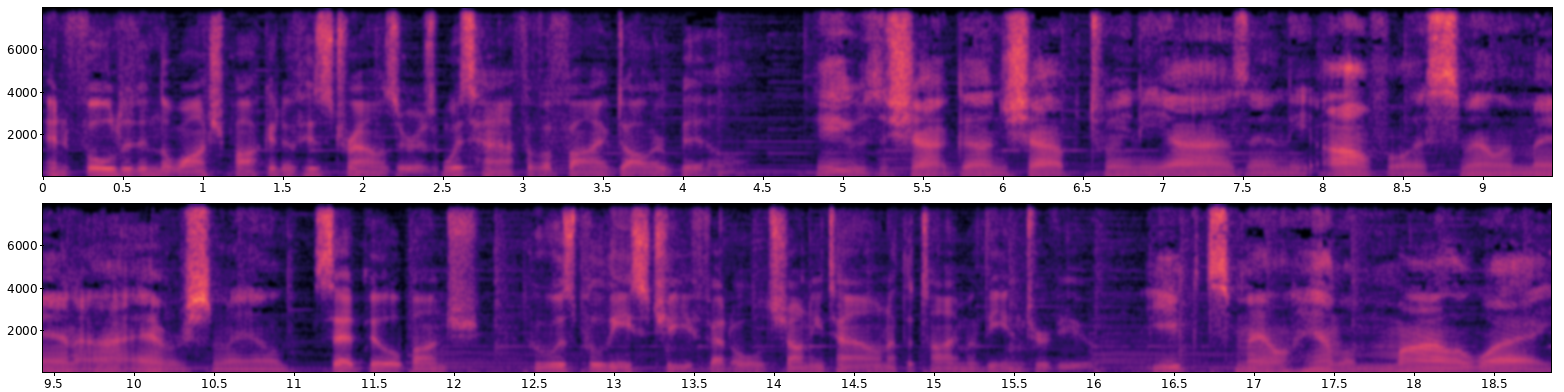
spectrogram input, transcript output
and folded in the watch pocket of his trousers was half of a $5 bill. He was a shotgun shot between the eyes and the awfulest smelling man I ever smelled, said Bill Bunch, who was police chief at Old Shawneetown at the time of the interview. You could smell him a mile away.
